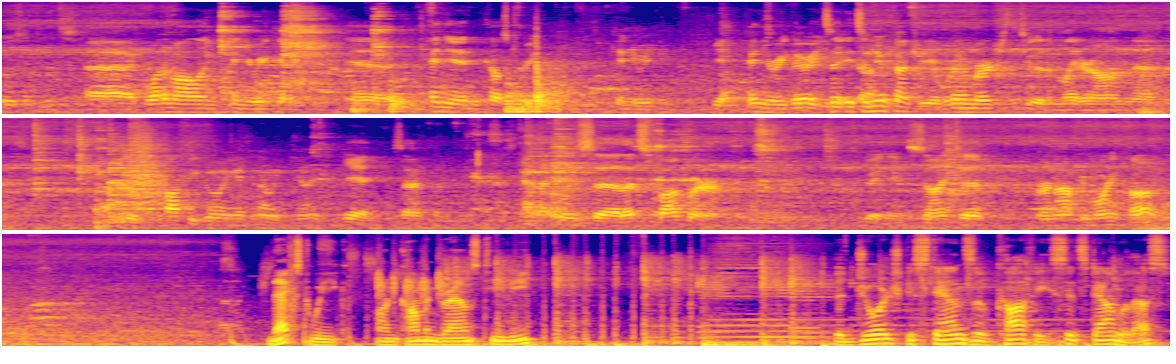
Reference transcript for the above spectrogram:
goes into this? Uh, Guatemalan, Kenya Rican, uh, Kenya and Costa Rica. Kenya Rican. Yeah, Kenya Rican. Very It's a, it's a new country. We're going to merge the two of them later on. Uh, Coffee growing economic giant. yeah, exactly. That is uh, that's Fogburner. Great name. Designed to burn off your morning fog. Next week on Common Grounds TV, The George Costanza of Coffee sits down with us,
